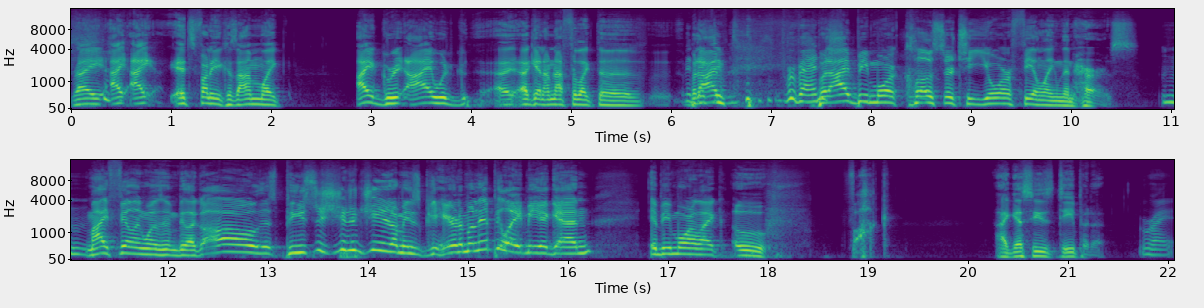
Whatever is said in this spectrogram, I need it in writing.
right. I, I, it's funny because I'm like, I agree. I would, I, again, I'm not for like the, but I'm, revenge. but I'd be more closer to your feeling than hers. Mm-hmm. My feeling wasn't be like, oh, this piece of shit who cheated on me is here to manipulate me again. It'd be more like, oof, fuck. I guess he's deep in it, right.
